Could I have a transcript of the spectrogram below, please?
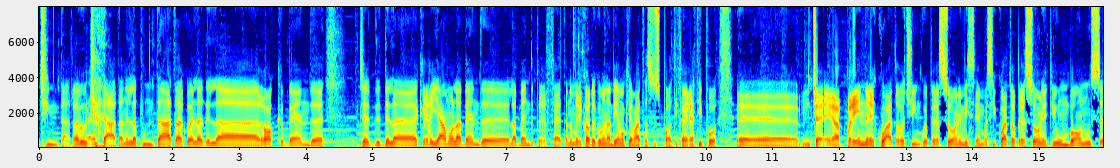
cintata, l'avevo Eh. citata nella puntata, quella della rock band. Cioè, de- della- creiamo la band, la band perfetta. Non mi ricordo come l'abbiamo chiamata su Spotify. Era tipo, ehm, cioè, era prendere 4 o 5 persone, mi sembra, sì, 4 persone più un bonus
